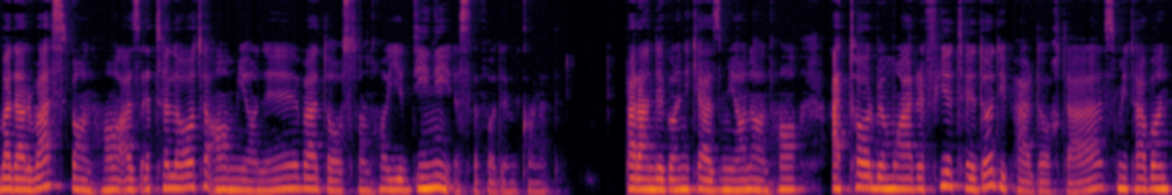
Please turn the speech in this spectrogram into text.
و در وصف آنها از اطلاعات آمیانه و داستانهای دینی استفاده می کند. پرندگانی که از میان آنها عطار به معرفی تعدادی پرداخته است می توان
